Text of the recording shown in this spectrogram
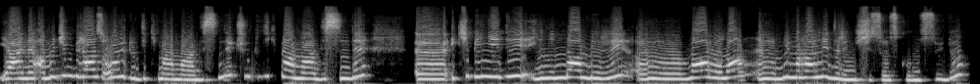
Yani amacım biraz oydu Dikmen Vadisi'nde. Çünkü Dikmen Vadisi'nde e, 2007 yılından beri e, var olan e, bir mahalle direnişi söz konusuydu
